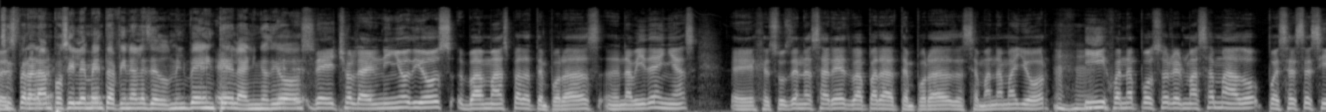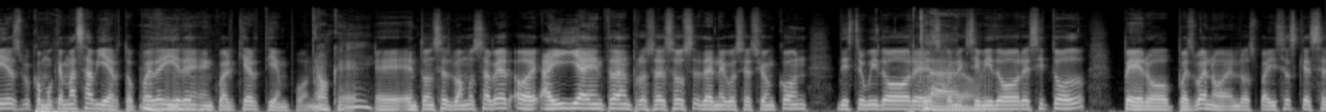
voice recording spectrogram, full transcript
Se esperarán eh, posiblemente a finales de 2020, eh, la del Niño Dios. Eh, de hecho, la del Niño Dios va más para temporadas navideñas. Jesús de Nazaret va para temporadas de Semana Mayor y Juan Apóstol el más amado, pues ese sí es como que más abierto, puede ir en, cualquier tiempo. ¿no? entonces vamos a ver, ahí ya entran procesos de negociación con distribuidores, con exhibidores y todo, pero pues bueno, en los países que se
